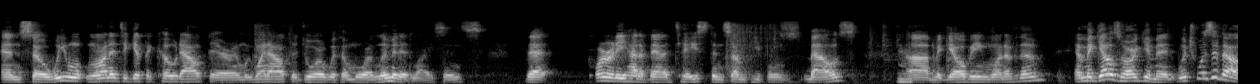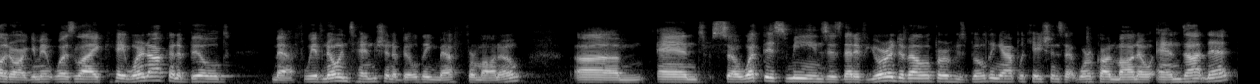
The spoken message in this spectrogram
And so we w- wanted to get the code out there, and we went out the door with a more limited license that already had a bad taste in some people's mouths, mm-hmm. uh, Miguel being one of them. And Miguel's argument, which was a valid argument, was like, hey, we're not going to build MEF. We have no intention of building MEF for Mono. Um, and so what this means is that if you're a developer who's building applications that work on Mono and .NET,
